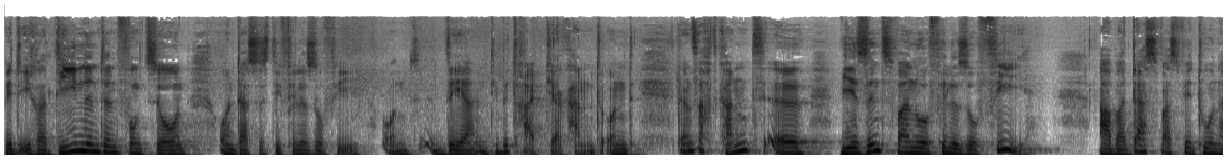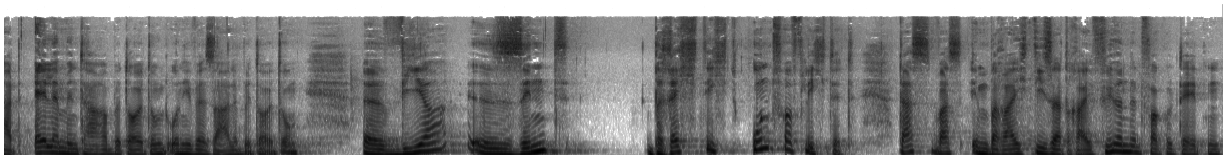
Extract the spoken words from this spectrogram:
mit ihrer dienenden Funktion und das ist die Philosophie. Und der, die betreibt ja Kant. Und dann sagt Kant, äh, wir sind zwar nur Philosophie, aber das, was wir tun, hat elementare Bedeutung und universale Bedeutung. Äh, wir äh, sind berechtigt und verpflichtet, das, was im Bereich dieser drei führenden Fakultäten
